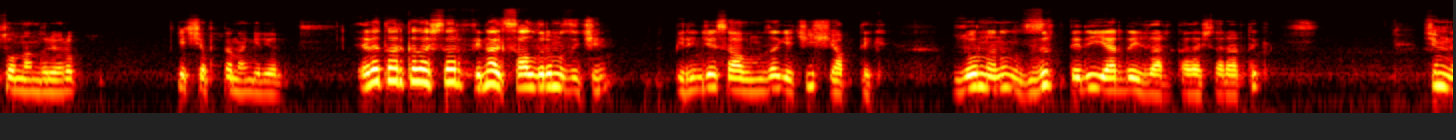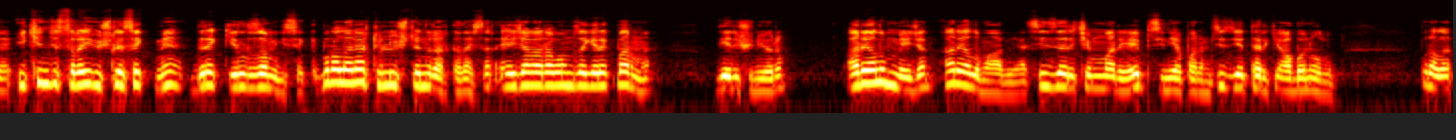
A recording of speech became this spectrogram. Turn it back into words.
sonlandırıyorum. Geçiş yapıp hemen geliyorum. Evet arkadaşlar final saldırımız için birinci hesabımıza geçiş yaptık. Zurna'nın zırt dediği yerdeyiz arkadaşlar artık. Şimdi ikinci sırayı üçlesek mi? Direkt yıldıza mı gitsek? Buralar her türlü üçlenir arkadaşlar. Heyecan aramamıza gerek var mı? Diye düşünüyorum. Arayalım mı heyecan? Arayalım abi ya. Sizler için var ya hepsini yaparım. Siz yeter ki abone olun. Buralar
